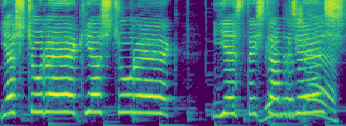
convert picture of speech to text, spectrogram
Jaszczurek, jaszczurek! Jesteś tam Widzę gdzieś?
